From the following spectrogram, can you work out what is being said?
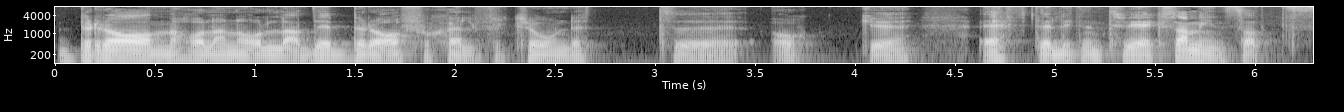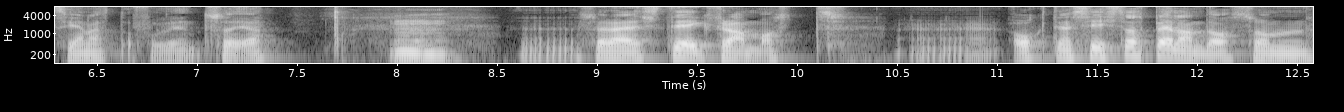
bra med hålla nolla, det är bra för självförtroendet eh, och eh, efter en liten tveksam insats senast då får vi inte säga. Mm. Eh, så det här är steg framåt. Och den sista spelaren då som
